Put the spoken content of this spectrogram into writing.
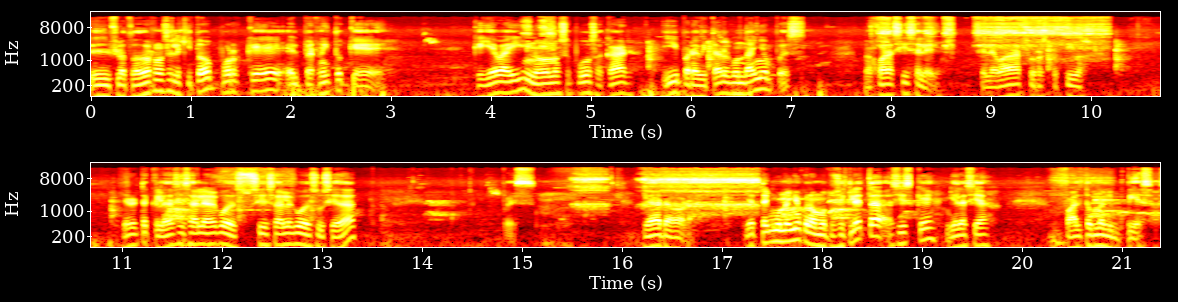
El flotador no se le quitó porque el pernito que, que lleva ahí no, no se pudo sacar. Y para evitar algún daño, pues mejor así se le, se le va a dar su respectiva. Y ahorita que le da si sale algo de, su- si sale algo de suciedad, pues ya era hora. Ya tengo un año con la motocicleta, así es que ya le hacía falta una limpieza.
